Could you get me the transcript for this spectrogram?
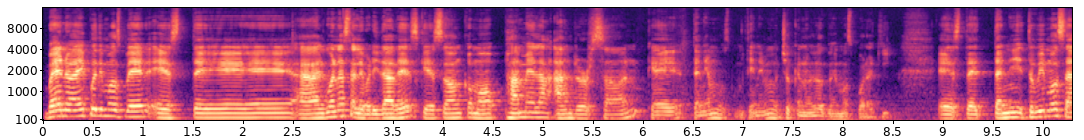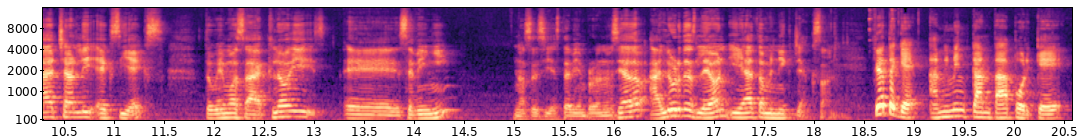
Bueno, ahí pudimos ver este a algunas celebridades que son como Pamela Anderson, que tenemos, tiene mucho que no los vemos por aquí. Este, tuvimos a Charlie XCX, tuvimos a Chloe eh, Sevigny, no sé si está bien pronunciado, a Lourdes León y a Dominic Jackson. Fíjate que a mí me encanta porque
